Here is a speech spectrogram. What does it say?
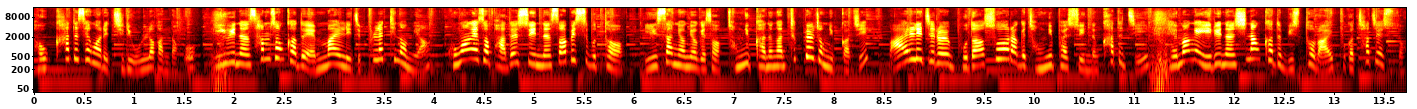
더욱 카드 생활의 질이 올라간다고. 2위는 삼성카드 엠마일리지 플래티넘이야. 공항에서 받을 수 있는 서비스부터 일상 영역에서 적립 가능한 특별 적립까지 마일리지를 보다 수월하게 적립할 수 있는 카드지. 대망의 1위는 신한카드 미스터 라이프가 차지했어.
